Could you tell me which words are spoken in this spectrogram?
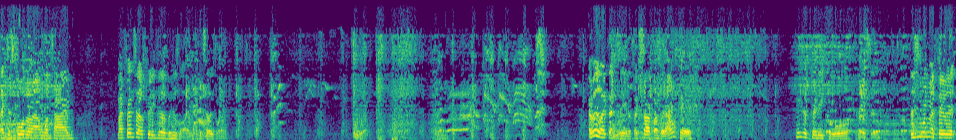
Like just fooling around one time. My friend said I was pretty good, but he was lying. I could tell he's lying. I really like that scene. It's like Star Fox, like, I don't care. He's a pretty cool person. This is one of my favorite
